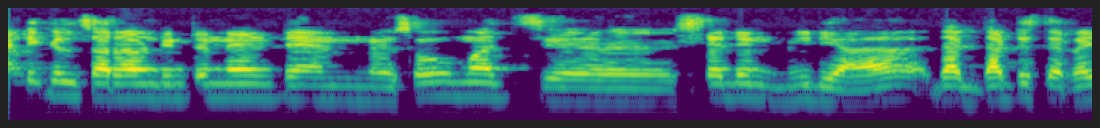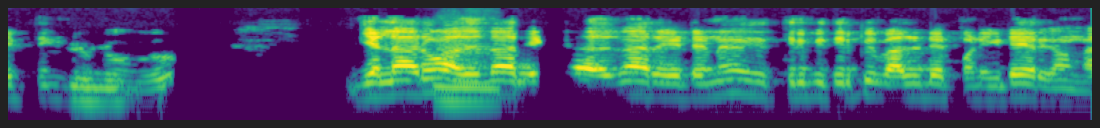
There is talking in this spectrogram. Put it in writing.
articles around internet and so much uh, said in media that that is the right thing to do எல்லாரும். அதுதான் ரைட் அதுதான் ரைட்னு திருப்பி திருப்பி வேலிடேட் பண்ணிக்கிட்டே இருக்காங்க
